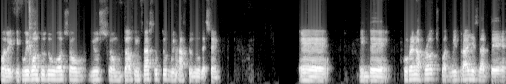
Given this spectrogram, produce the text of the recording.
well, if we want to do also use some cloud infrastructure, we have to do the same. Uh, in the current approach, what we try is that the,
